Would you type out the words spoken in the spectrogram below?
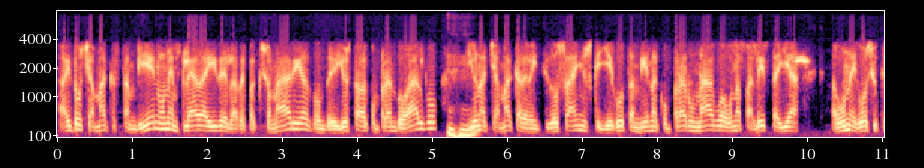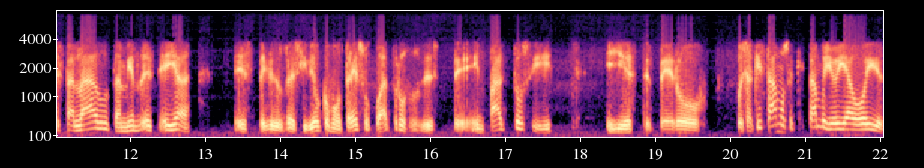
hay dos chamacas también, una empleada ahí de la refaccionaria donde yo estaba comprando algo y una chamaca de 22 años que llegó también a comprar un agua, una paleta ya a un negocio que está al lado, también ella este recibió como tres o cuatro este impactos y y este pero pues aquí estamos aquí estamos. Yo ya hoy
